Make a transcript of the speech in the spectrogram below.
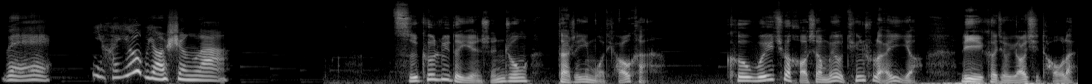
喂，你还要不要生了？此刻绿的眼神中带着一抹调侃，可维却好像没有听出来一样，立刻就摇起头来。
